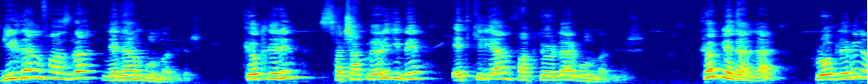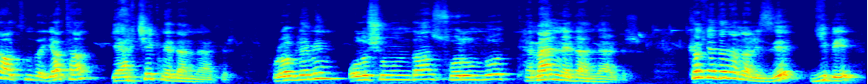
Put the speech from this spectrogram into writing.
birden fazla neden bulunabilir. Köklerin saçakları gibi etkileyen faktörler bulunabilir. Kök nedenler problemin altında yatan gerçek nedenlerdir. Problemin oluşumundan sorumlu temel nedenlerdir. Kök neden analizi gibi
